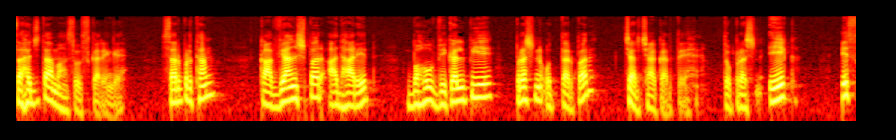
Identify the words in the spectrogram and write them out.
सहजता महसूस करेंगे। सर्वप्रथम, काव्यांश पर आधारित बहुविकल्पीय प्रश्न उत्तर पर चर्चा करते हैं। तो प्रश्न एक, इस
